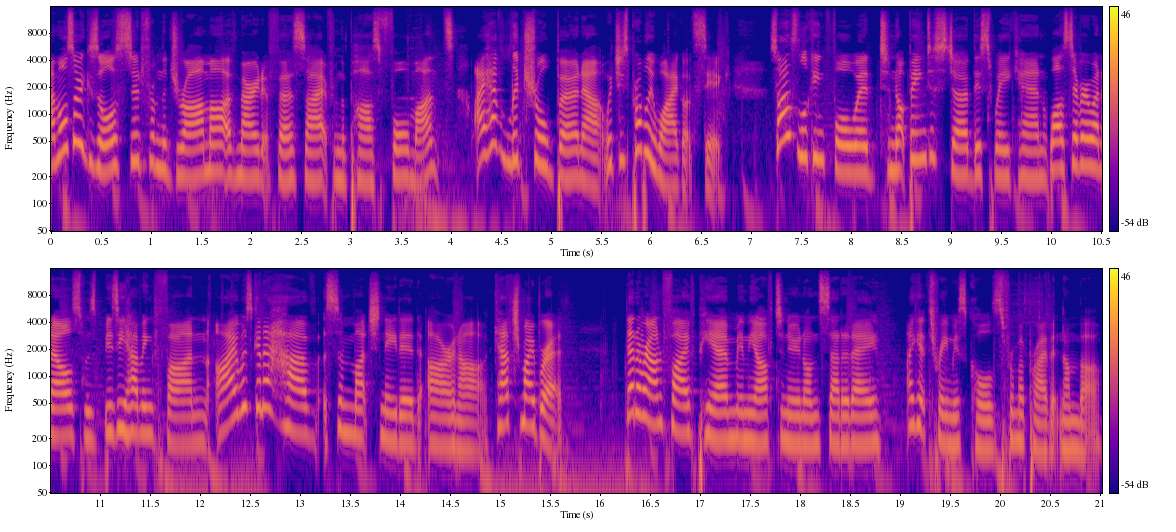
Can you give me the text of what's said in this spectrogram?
I'm also exhausted from the drama of Married at First Sight from the past four months. I have literal burnout, which is probably why I got sick. So I was looking forward to not being disturbed this weekend whilst everyone else was busy having fun. I was going to have some much needed R&R. Catch my breath. Then around 5 p.m. in the afternoon on Saturday, I get three missed calls from a private number.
